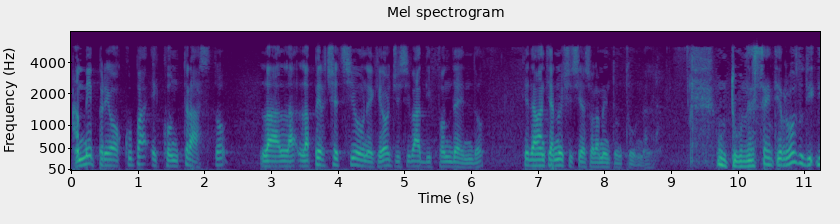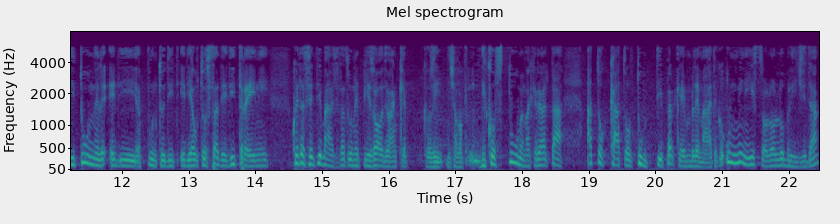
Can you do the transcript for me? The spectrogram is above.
A me preoccupa e contrasto la, la, la percezione che oggi si va diffondendo che davanti a noi ci sia solamente un tunnel un tunnel. Senti, a proposito di, di tunnel e di, appunto, di, e di, autostrade e di treni, questa settimana c'è stato un episodio anche così, diciamo, di costume, ma che in realtà ha toccato tutti perché è emblematico. Un ministro, Lollo Brigida,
